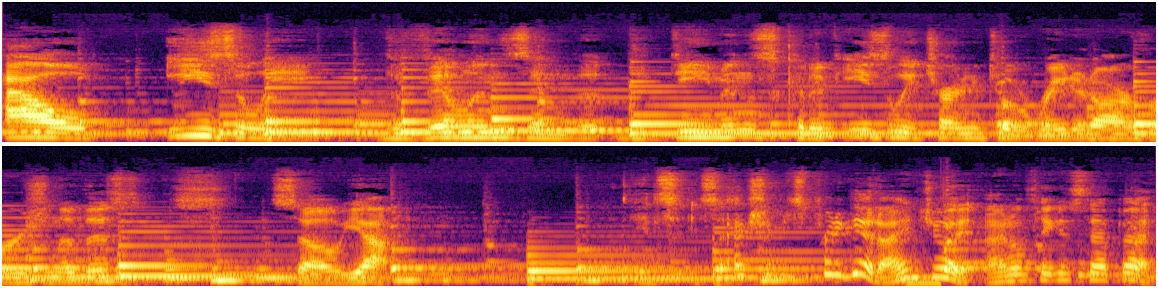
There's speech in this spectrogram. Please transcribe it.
how easily the villains and the, the demons could have easily turned into a rated R version of this. So yeah, it's it's actually it's pretty good. I enjoy it. I don't think it's that bad.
